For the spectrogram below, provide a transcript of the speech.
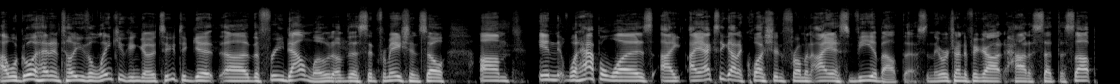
I will go ahead and tell you the link you can go to to get uh, the free download of this information. So, um, in what happened was I, I actually got a question from an ISV about this, and they were trying to figure out how to set this up.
